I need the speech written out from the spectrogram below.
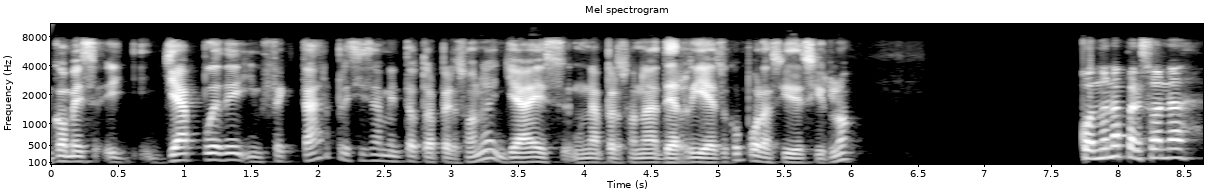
Gómez, eh, ya puede infectar precisamente a otra persona, ya es una persona de riesgo, por así decirlo. Cuando una persona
